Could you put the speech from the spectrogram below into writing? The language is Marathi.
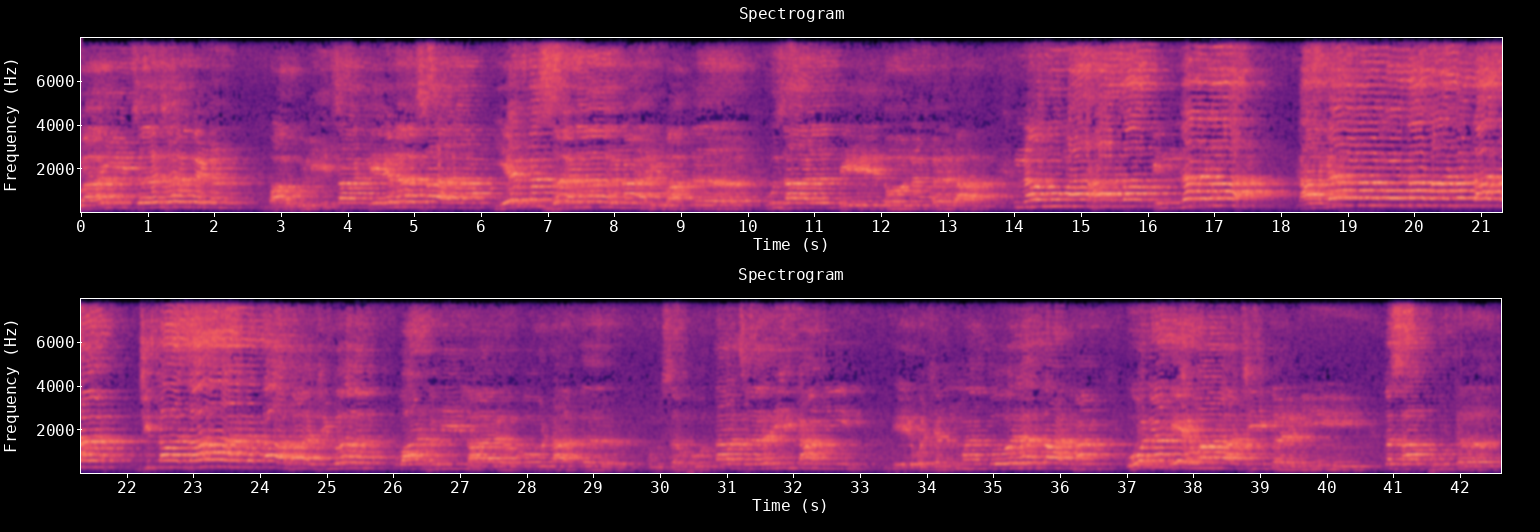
बाईच जगण बाहुलीचा खेळ सारा एक सण नारी वात उजाळते दोन घरा. नऊ माहाचा पिंजरा काय जिता जागता हा जीव वाढविला तुस होताच कामी. देव जन्म तोरताना कोण्या देवाची करणी? कसा फुट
